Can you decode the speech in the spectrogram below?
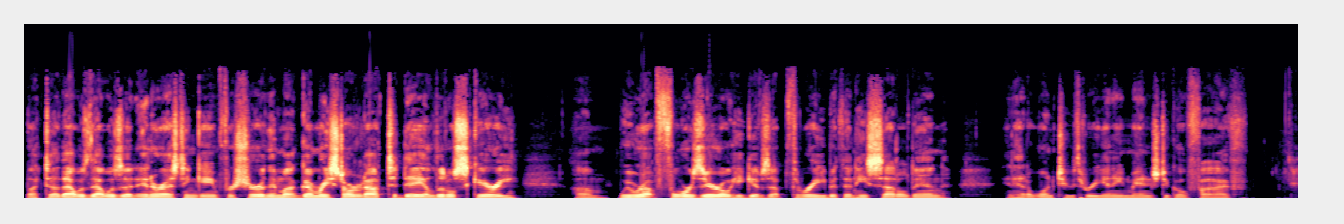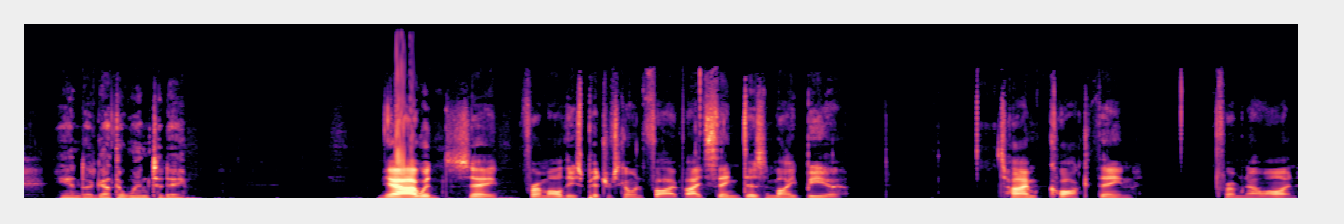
But uh, that was that was an interesting game for sure. And then Montgomery started out today a little scary. Um, we were up 4-0. He gives up three, but then he settled in and had a one-two-three inning, managed to go five, and uh, got the win today. Yeah, I would say from all these pitchers going five, I think this might be a time clock thing from now on.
